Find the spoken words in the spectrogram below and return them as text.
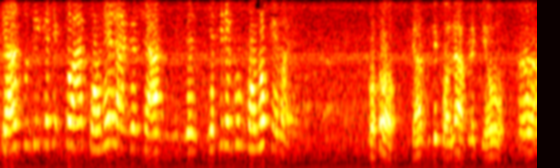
ત્યાં સુધી કે છે તો આ કોને લાગે છે? આ વ્યક્તિને ગુણ કોનો કહેવાય? ત્યાં સુધી કોને આપણે કેવો હા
